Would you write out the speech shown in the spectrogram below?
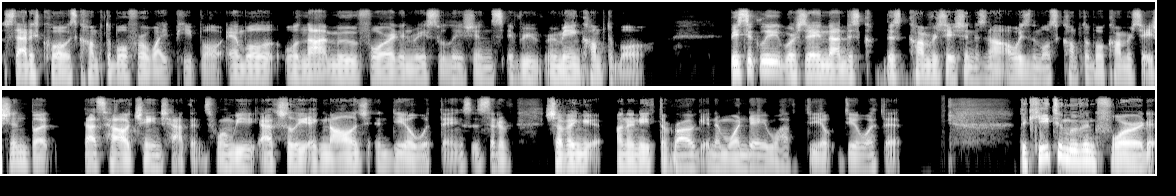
status quo is comfortable for white people and will will not move forward in race relations if we remain comfortable basically we're saying that this this conversation is not always the most comfortable conversation but that's how change happens when we actually acknowledge and deal with things instead of shoving it underneath the rug and then one day we'll have to deal deal with it the key to moving forward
